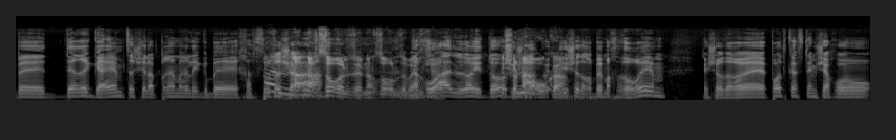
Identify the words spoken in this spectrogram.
בדרג האמצע של הפרמייר ליג בחסות השעה. נחזור על זה, נחזור על זה אנחנו, בהמשך. אה, לא ידעו, יש עוד הרבה מחזורים, יש עוד הרבה פודקאסטים שאנחנו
